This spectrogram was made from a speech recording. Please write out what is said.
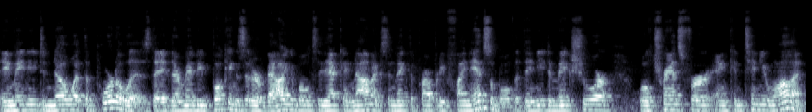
They may need to know what the portal is. They, there may be bookings that are valuable to the economics and make the property financeable that they need to make sure will transfer and continue on.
